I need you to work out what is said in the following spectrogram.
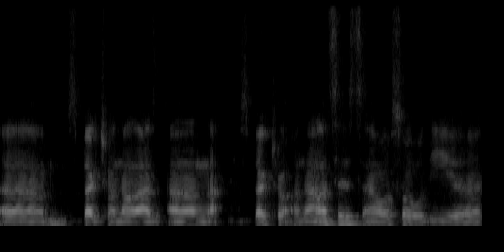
uh, um, spectral, analysis, spectral analysis and also the uh,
